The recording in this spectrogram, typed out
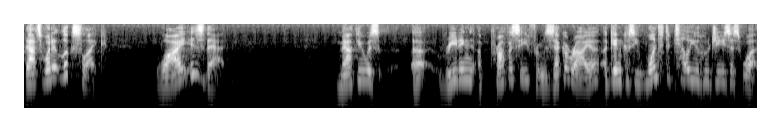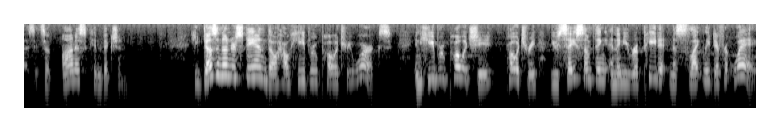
That's what it looks like. Why is that? Matthew is uh, reading a prophecy from Zechariah, again, because he wants to tell you who Jesus was. It's an honest conviction. He doesn't understand, though, how Hebrew poetry works. In Hebrew poetry, poetry, you say something and then you repeat it in a slightly different way.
